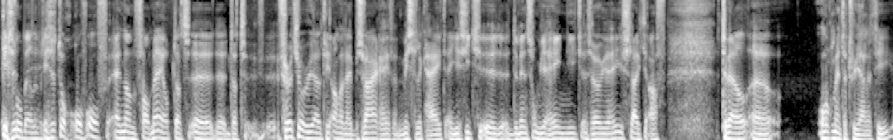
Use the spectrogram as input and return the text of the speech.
is het, voorbeelden is het toch of-of. En dan valt mij op dat, eh, de, dat virtual reality allerlei bezwaren heeft. Een misselijkheid. En je ziet eh, de, mensen om je heen niet en zo. Je, je sluit je af. Terwijl eh, augmented reality...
